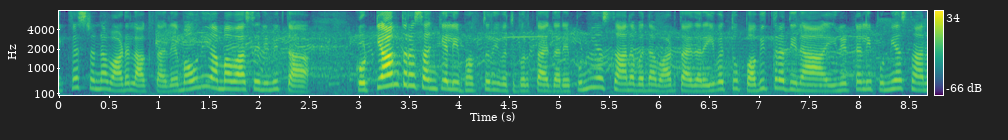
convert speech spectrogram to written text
ರಿಕ್ವೆಸ್ಟ್ ಅನ್ನ ಮಾಡಲಾಗ್ತಾ ಇದೆ. ಮೌನಿ ಅಮಾವಾಸ್ಯೆ ನಿಮಿತ್ತ ಕೋಟ್ಯಾಂತರ ಸಂಖ್ಯೆಯಲ್ಲಿ ಭಕ್ತರು ಇವತ್ತು ಬರ್ತಾ ಇದ್ದಾರೆ. ಪುಣ್ಯ ಸ್ನಾನವನ್ನ ಮಾಡ್ತಾ ಇದ್ದಾರೆ. ಇವತ್ತು ಪವಿತ್ರ ದಿನ. ಈ ನಿಟ್ಟಿನಲ್ಲಿ ಪುಣ್ಯ ಸ್ನಾನ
